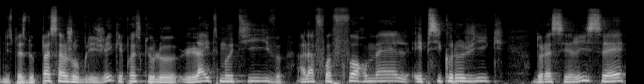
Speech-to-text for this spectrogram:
une espèce de passage obligé qui est presque le leitmotiv à la fois formel et psychologique de la série, c'est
